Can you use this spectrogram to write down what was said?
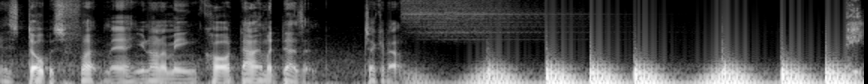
is dope as fuck, man. You know what I mean? Called Dime a Dozen. Check it out. Hey.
